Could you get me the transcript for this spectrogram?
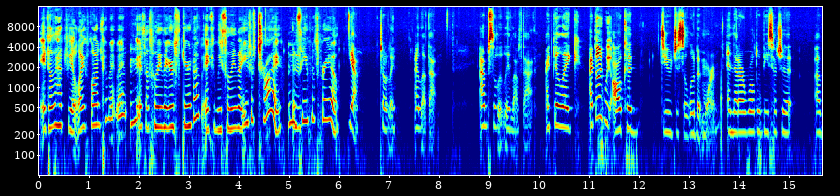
It doesn't have to be a lifelong commitment. Mhm. It's not something that you're scared of. It can be something that you just try and Mhm. see if it's for you. Yeah, totally. I love that. Absolutely love that. I feel like I feel like we all could do just a little bit more and that our world would be such a a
